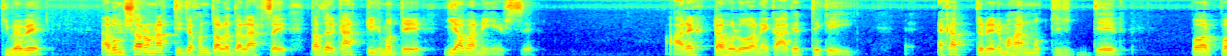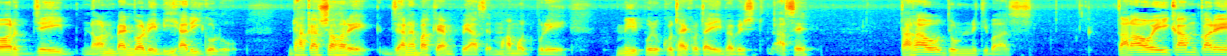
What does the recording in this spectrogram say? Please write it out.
কীভাবে? এবং শরণার্থী যখন দলে দলে আসছে, তাদের গাঁটটির মধ্যে ইয়াবা নিয়ে এসছে। আরেকটা হলো অনেক আগের থেকেই। একাত্তরের মহান মুক্তিযুদ্ধের পরপর যেই নন বেঙ্গলে বিহারিগুলো, ঢাকা শহরে জেনেভা ক্যাম্পে আছে, মোহাম্মদপুরে, মিরপুরে, কোথায় কোথায় এইভাবে আছে, তারাও দুর্নীতিবাস তারাও এই কাম করে।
